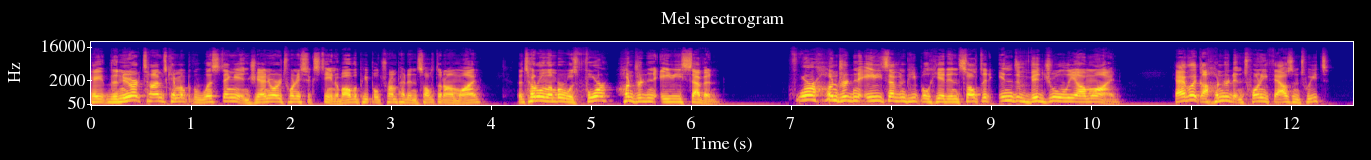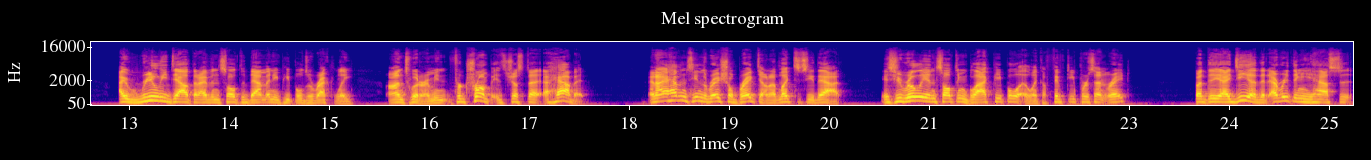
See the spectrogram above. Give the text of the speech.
Okay, the New York Times came up with a listing in January 2016 of all the people Trump had insulted online. The total number was 487. 487 people he had insulted individually online. I have like 120,000 tweets. I really doubt that I've insulted that many people directly on Twitter. I mean, for Trump, it's just a, a habit. And I haven't seen the racial breakdown. I'd like to see that. Is he really insulting black people at like a 50% rate? But the idea that everything he has to,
